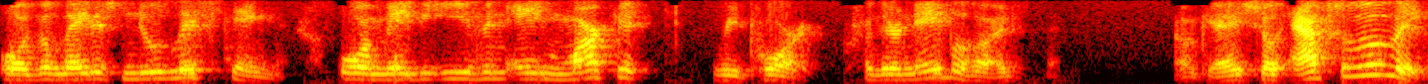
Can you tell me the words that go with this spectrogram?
or the latest new listing or maybe even a market report for their neighborhood. Okay, so absolutely.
